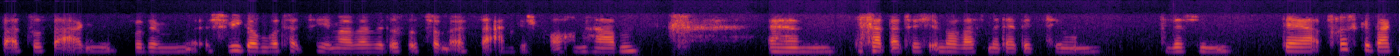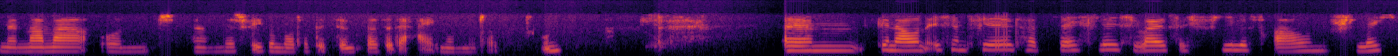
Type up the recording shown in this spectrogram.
dazu sagen zu dem Schwiegermutterthema, weil wir das jetzt schon öfter angesprochen haben. Ähm, das hat natürlich immer was mit der Beziehung zwischen der frisch gebackenen Mama und ähm, der Schwiegermutter bzw. der eigenen Mutter zu tun. Ähm, genau, und ich empfehle tatsächlich, weil sich viele Frauen schlecht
